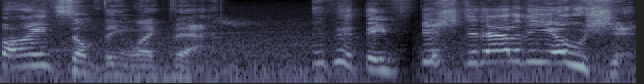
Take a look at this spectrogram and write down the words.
find something like that? I bet they fished it out of the ocean.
